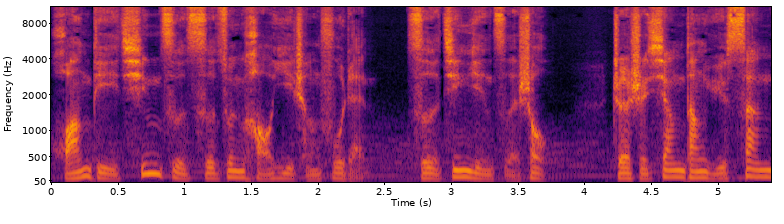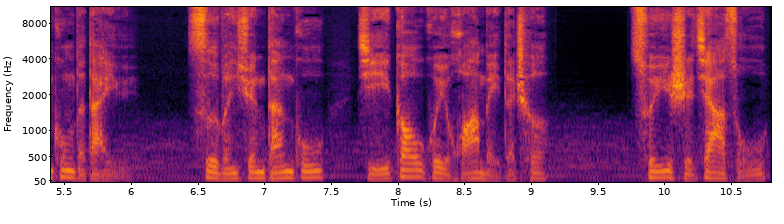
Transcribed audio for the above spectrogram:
皇帝亲自赐尊号义成夫人，赐金印紫绶，这是相当于三公的待遇。赐文宣丹姑及高贵华美的车，崔氏家族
